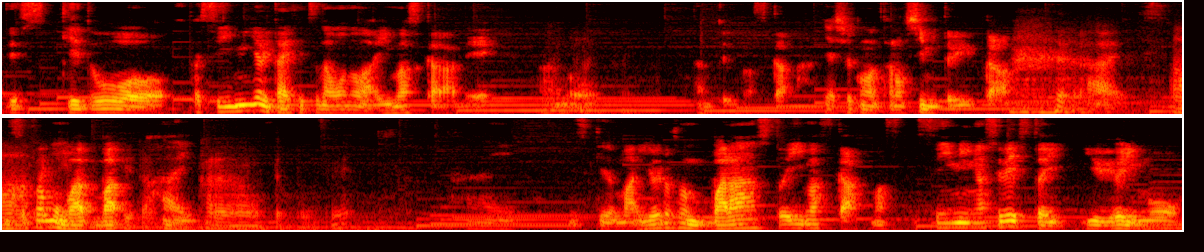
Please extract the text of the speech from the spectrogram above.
うですけど、やっぱり睡眠より大切なものはありますからね。あの、なんと言いますか、夜食の楽しみというか、はい。そこはもうばばさっき言ってたはい体のってことですね。ですけど、まあ、いろいろそのバランスと言いますか、まあ、睡眠が全てというよりも、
